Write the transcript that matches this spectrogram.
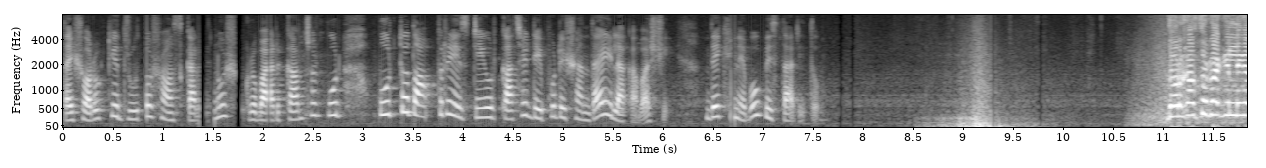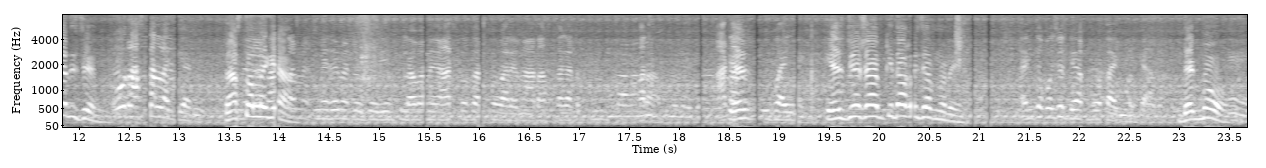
তাই সড়কটি দ্রুত সংস্কারের জন্য শুক্রবার কাঞ্চনপুর পূর্ত দপ্তরে এসডিওর কাছে ডেপুটেশন দেয় এলাকাবাসী। দেখে নেব বিস্তারিত। দরখাস্তটা কে লেগে দিচ্ছেন ও রাস্তা লাগিয়ে আর। রাস্তার? মেরে মেটে জড়িয়ে ফুলা মানে আটকে পারে না রাস্তাঘাট খারাপ। আটার এর- উপায় নেই। এসডিও সাহেব কিতা কইছে আপনারে? আমি তো কইছে দেখব তাই দেখব? হ্যাঁ।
